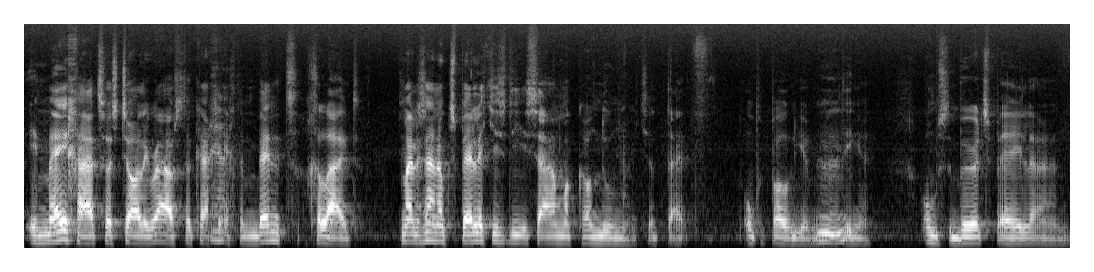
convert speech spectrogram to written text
in meegaat, zoals Charlie Rouse, dan krijg je Ja. echt een bandgeluid. Maar er zijn ook spelletjes die je samen kan doen, weet je, tijd op het podium, Mhm. dingen. Om de beurt spelen. En-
